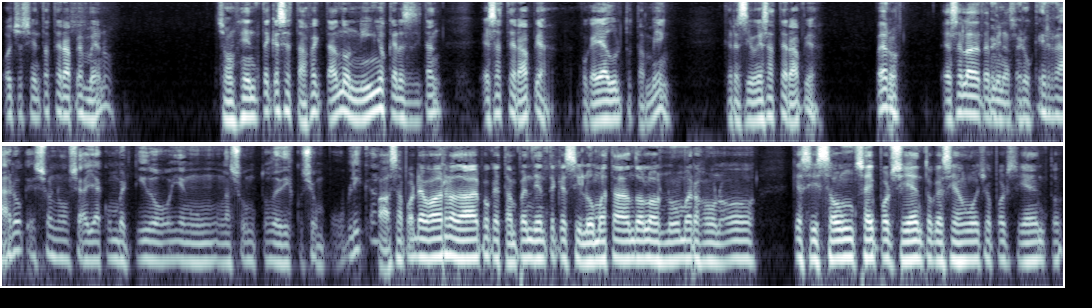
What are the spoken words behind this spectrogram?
800 terapias menos. Son gente que se está afectando, niños que necesitan esas terapias, porque hay adultos también que reciben esas terapias. Pero esa es la determinación. pero qué raro que eso no se haya convertido hoy en un asunto de discusión pública. pasa por debajo del radar porque están pendientes que si Luma está dando los números o no, que si son un 6%, que si es un 8%,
